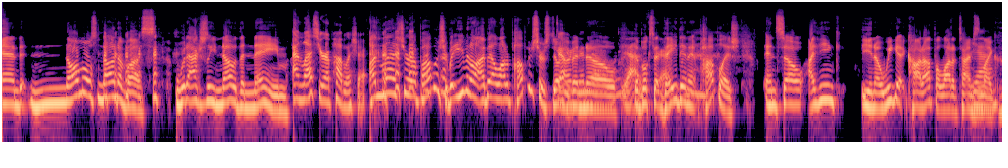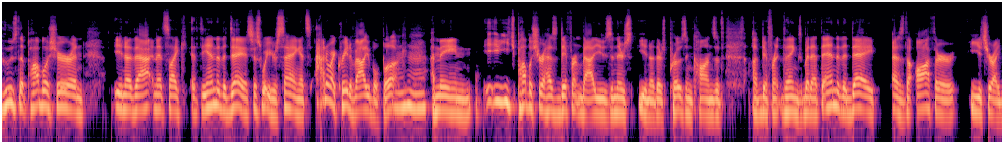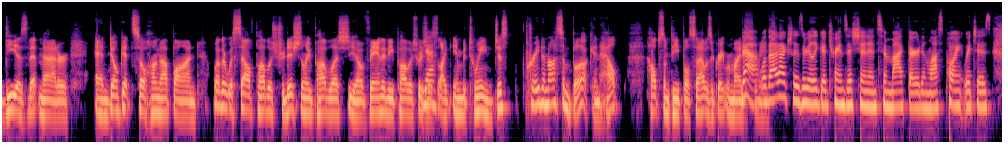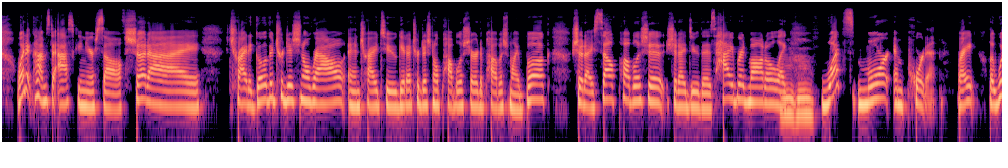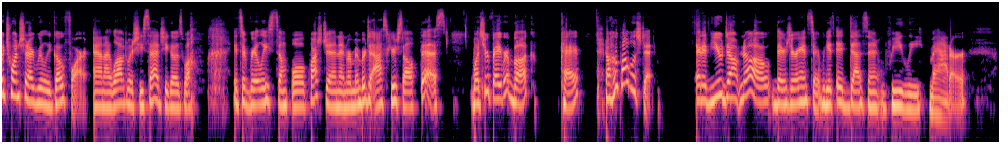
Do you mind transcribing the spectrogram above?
And n- almost none of us would actually know the name Unless you're a publisher. unless you're a publisher. But even I bet a lot of publishers don't, Don't even even know, know. Yeah, the books that's that they didn't publish. And so I think you know we get caught up a lot of times in like who's the publisher and you know that and it's like at the end of the day it's just what you're saying it's how do i create a valuable book Mhm. I mean, each publisher has different values, and there's you know there's pros and cons of of different things. But at the end of the day, as the author, it's your ideas that matter, and don't get so hung up on whether it was self published, traditionally published, you know, vanity published, which Yeah. is like in between. Just create an awesome book and help help some people. So that was a great reminder. Yeah, for me. well, that actually is a really good transition into my third and last point, which is when it comes to asking yourself, should I try to go the traditional route and try to get a traditional publisher to publish my book? Should I self publish it? Should I do this hybrid model? Like, Mhm. what's more important? Right? Like, which one should I really go for? And I loved what she said. She goes, Well, it's a really simple question. And remember to ask yourself this What's your favorite book? Okay. Now, who published it? And if you don't know, there's your answer because it doesn't really matter.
